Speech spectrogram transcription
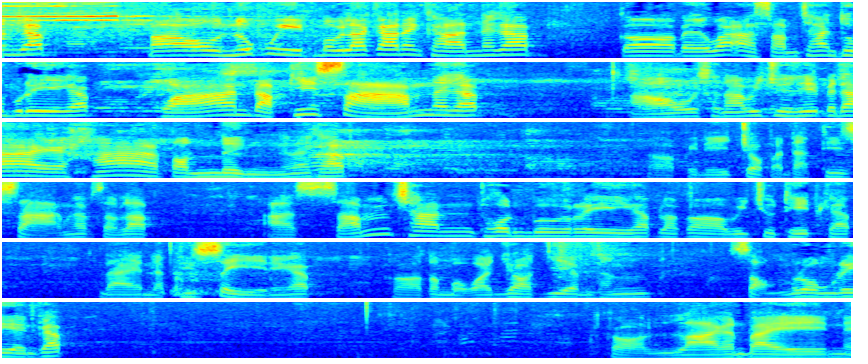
รครับ เป่านกหวีดหมดเวลาการแข่งขันนะครับ ก็เป็นว่าอัสสัมชัญธนบุรีครับขวาอันดับที่ 3 นะครับ เอาชนะวิชุทิตไปได้ 5ต่อ1นะครับปีนี้จบอันดับที่ 3 ครับสำหรับอัสสัมชัญธนบุรีครับแล้วก็วิชุทิศครับได้อันดับทีสี่4นะครับก็ต้องบอกว่ายอดเยี่ยมทั้ง 2 โรงเรียนครับ ก่อนลากันไปใน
